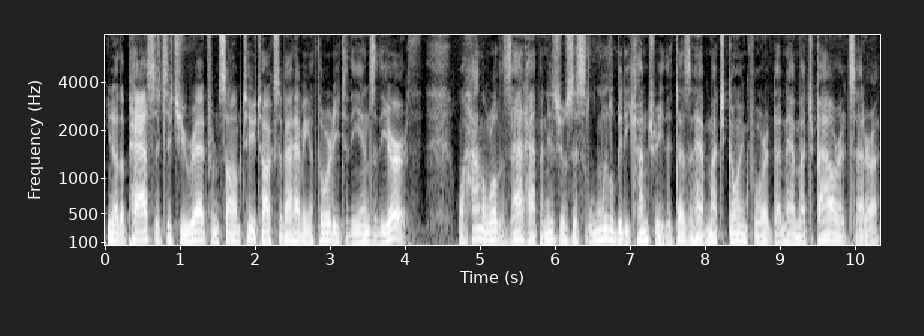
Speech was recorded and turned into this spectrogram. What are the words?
You know, the passage that you read from Psalm 2 talks about having authority to the ends of the earth. Well, how in the world does that happen? Israel's this little bitty country that doesn't have much going for it, doesn't have much power, etc.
